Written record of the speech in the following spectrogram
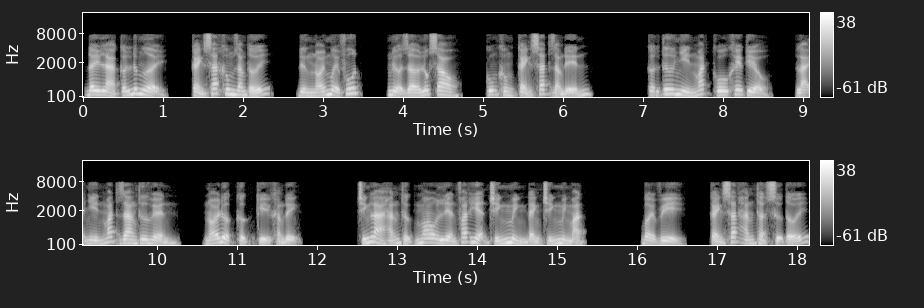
Đây là cơn lức người, cảnh sát không dám tới, đừng nói 10 phút, nửa giờ lúc sau, cũng không cảnh sát dám đến. Cận tư nhìn mắt cô khê kiều, lại nhìn mắt Giang Thư Huyền, nói được cực kỳ khẳng định. Chính là hắn thực mau liền phát hiện chính mình đánh chính mình mặt. Bởi vì, cảnh sát hắn thật sự tới.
